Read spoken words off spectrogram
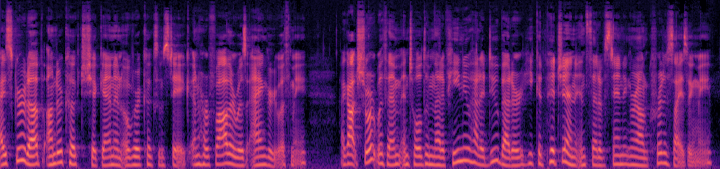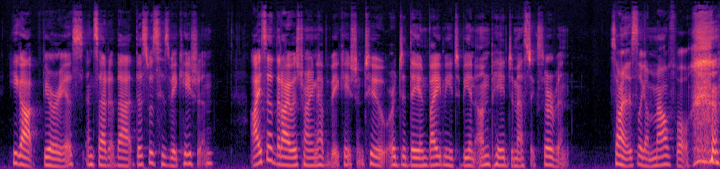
I screwed up, undercooked chicken, and overcooked some steak, and her father was angry with me. I got short with him and told him that if he knew how to do better, he could pitch in instead of standing around criticizing me. He got furious and said that this was his vacation. I said that I was trying to have a vacation too, or did they invite me to be an unpaid domestic servant? Sorry, this is like a mouthful.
